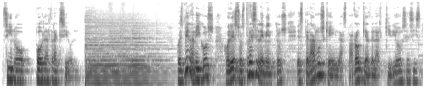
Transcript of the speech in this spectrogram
sino por atracción. Pues bien amigos, con estos tres elementos esperamos que en las parroquias de la arquidiócesis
